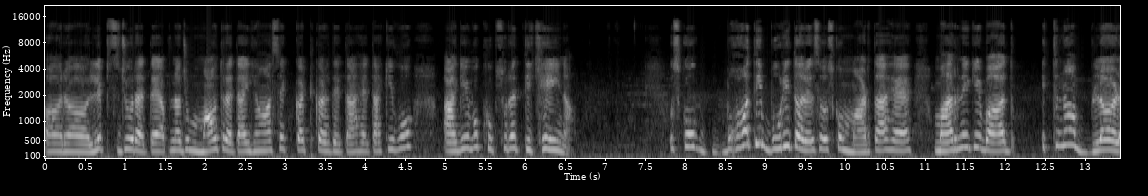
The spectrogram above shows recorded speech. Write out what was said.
और लिप्स जो रहता है, अपना जो माउथ रहता है, यहाँ से कट कर देता है ताकि वो आगे वो खूबसूरत दिखे ही ना। उसको बहुत ही बुरी तरह से उसको मारता है। मारने के बाद इतना ब्लड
